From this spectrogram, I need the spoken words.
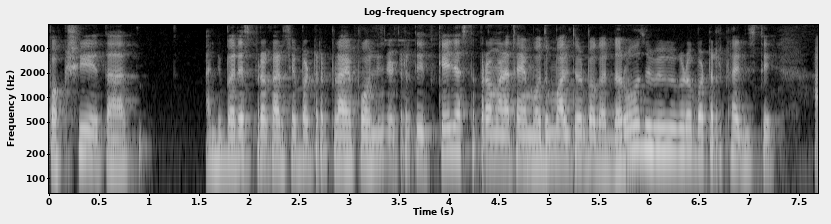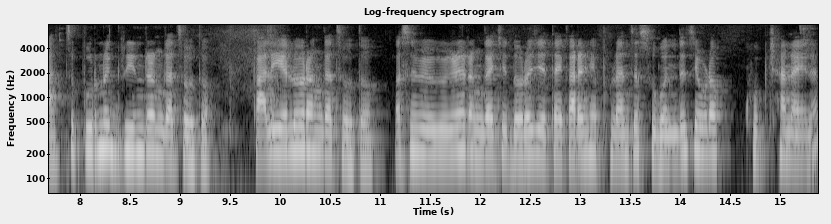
पक्षी येतात आणि बऱ्याच प्रकारचे बटरफ्लाय पॉलिनेटर तर इतके जास्त प्रमाणात आहे. मधुमालतीवर बघा दररोज वेगवेगळं बटरफ्लाय दिसते. आजचं पूर्ण ग्रीन रंगाचं होतं. काल येलो रंगाचं होतं. असं वेगवेगळ्या रंगाचे दररोज येत आहे. कारण ह्या फुलांचा सुगंधच एवढा खूप छान आहे ना?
